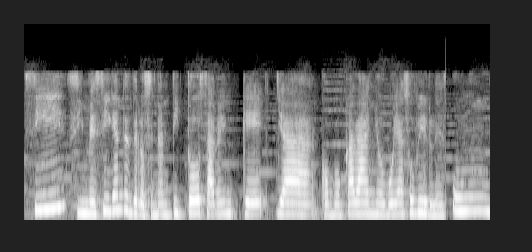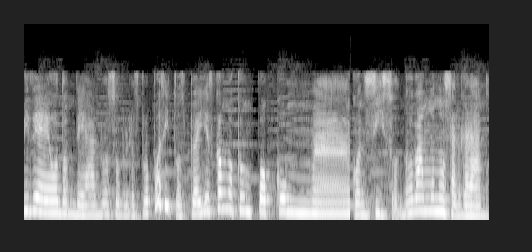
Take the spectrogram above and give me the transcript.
Sí, si me siguen desde los enantitos, saben que ya como cada año voy a subirles un video donde hablo sobre los propósitos, pero ahí es como que un poco más conciso, ¿no? Vámonos al grano,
